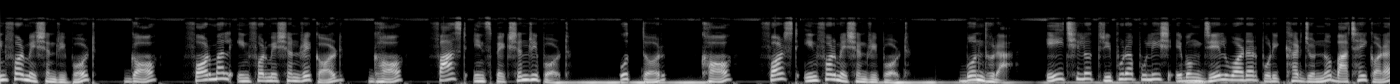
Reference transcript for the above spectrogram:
ইনফরমেশন রিপোর্ট গ ফর্মাল ইনফরমেশন রেকর্ড ঘ ফার্স্ট ইন্সপেকশন রিপোর্ট উত্তর, খ ফার্স্ট ইনফরমেশন রিপোর্ট বন্ধুরা, এই ছিল ত্রিপুরা পুলিশ এবং জেল ওয়ার্ডার পরীক্ষার জন্য বাছাই করা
